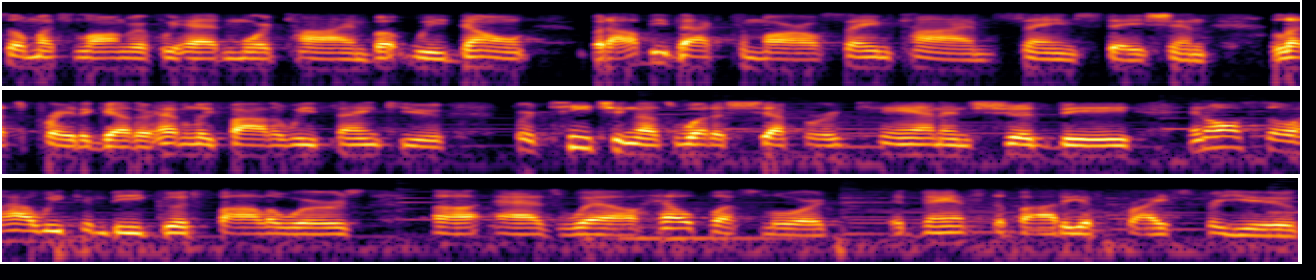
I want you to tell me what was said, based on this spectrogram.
so much longer if we had more time, but we don't. But I'll be back tomorrow, same time, same station. Let's pray together. Heavenly Father, we thank you for teaching us what a shepherd can and should be, and also how we can be good followers uh, as well. Help us, Lord, advance the body of Christ for you.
